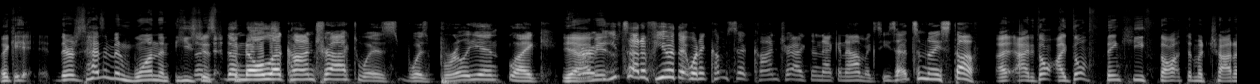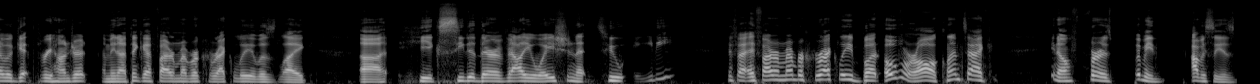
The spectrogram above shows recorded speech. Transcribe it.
Like, there's hasn't been one that he's the, just the Nola contract was was brilliant. Like, Yeah, I there- mean- he's had a few of that when it comes to contract and economics, he's had some nice stuff. I, I don't I don't think he thought that Machado would get 300. I mean, I think if I remember correctly, it was like uh, he exceeded their evaluation at 280, if I if I remember correctly. But overall, Klentak, you know, for his I mean, obviously his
